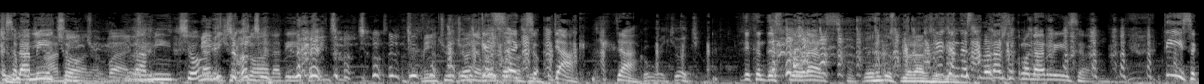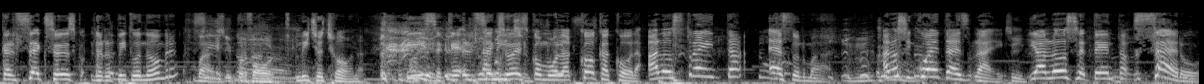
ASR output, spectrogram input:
esa la Micho Micho. Bueno. La Micho. La Micho Chona dice que el sexo, ya, ya, Como el chocho. dejen de explorarse. Dejen de explorarse. Dejen de explorarse con la risa. Dice que el sexo es. ¿Le repito el nombre? Bueno, Sí, por favor. Michochona. Dice que el sexo es como la Coca-Cola. A los 30 es normal. A los 50 es light. Sí. Y a los 70, cero.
